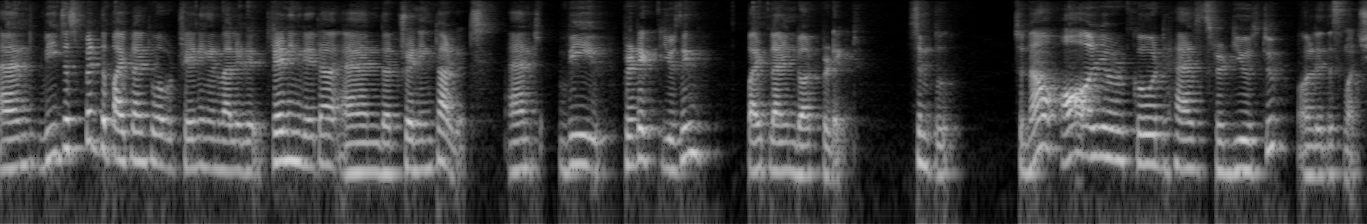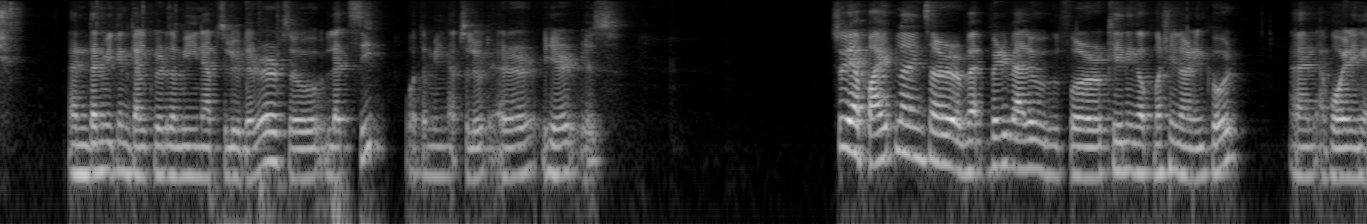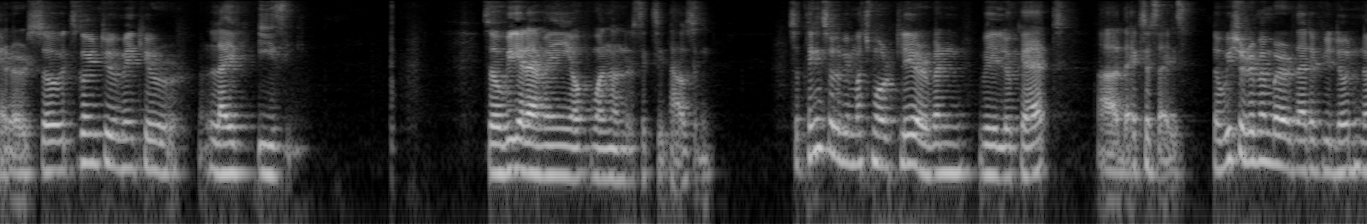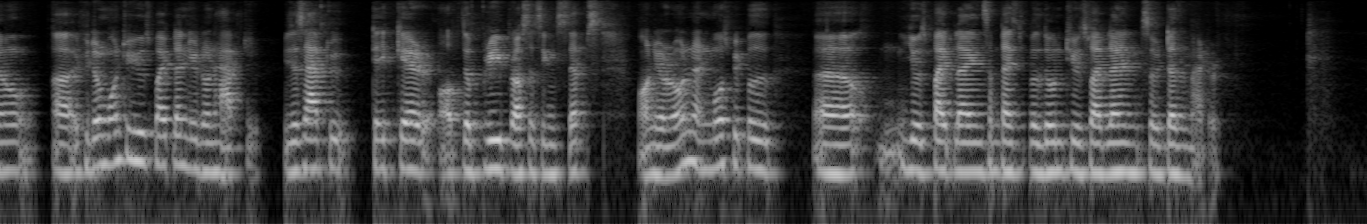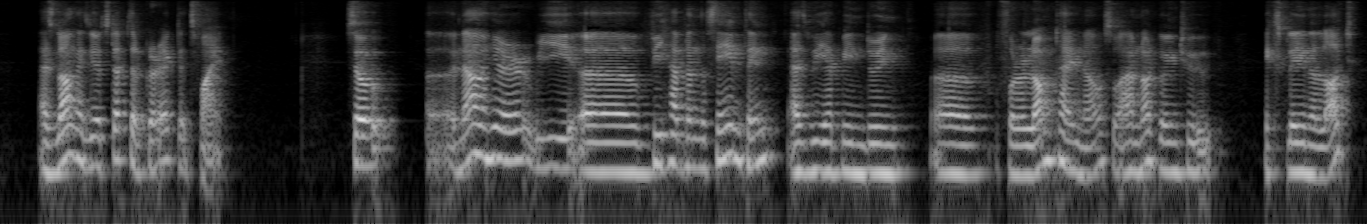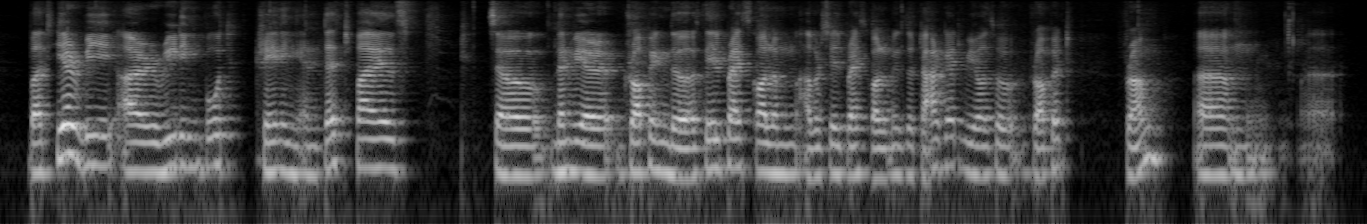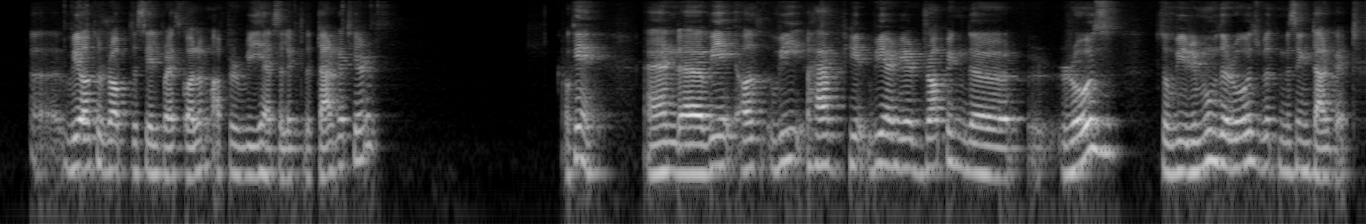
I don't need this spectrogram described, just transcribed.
And we just fit the pipeline to our training and validate training data and the training targets. And we predict using pipeline.predict. Simple. So now all your code has reduced to only this much. And then we can calculate the mean absolute error. So let's see what the mean absolute error here is. So yeah, pipelines are very valuable for cleaning up machine learning code and avoiding errors. So it's going to make your life easy. So we get MAE of 160,000. So things will be much more clear when we look at uh, the exercise. So we should remember that if you don't know, uh, if you don't want to use pipeline, you don't have to. You just have to take care of the pre-processing steps on your own. And most people uh, use pipeline. Sometimes people don't use pipeline, so it doesn't matter. As long as your steps are correct, it's fine. So uh, now here we uh, we have done the same thing as we have been doing uh, for a long time now, so I'm not going to explain a lot. But here we are reading both training and test files. So then we are dropping the sale price column. Our sale price column is the target. We also drop it from, um, uh, uh, we also drop the sale price column after we have selected the target here. Okay, and uh, we also we have here we are here dropping the rows so we remove the rows with missing target.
